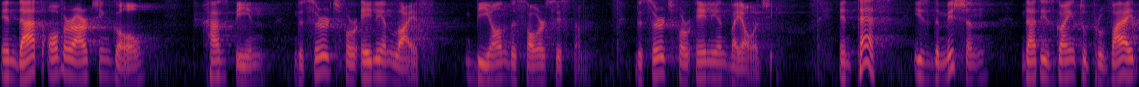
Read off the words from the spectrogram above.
And that overarching goal has been the search for alien life beyond the solar system, the search for alien biology. And TESS is the mission that is going to provide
